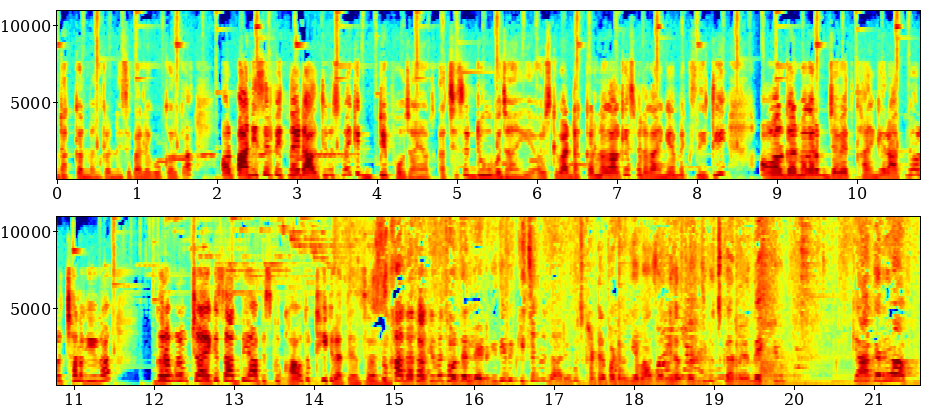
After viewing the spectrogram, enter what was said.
ढक्कन बंद करने से पहले कुकर का। और पानी सिर्फ़ इतना ही डालती हूँ इसमें कि डिप हो जाए अच्छे से डूब जाएँगे। और उसके बाद ढक्कन लगा के इसमें लगाएँगे हम एक सीटी और गर्मा गर्म जवेद खाएँगे रात में और अच्छा लगेगा। गरम गरम चाय के साथ भी आप इसको खाओ तो ठीक रहते हैं सर तो खाना खा के मैं थोड़ी देर लेट गई थी अभी किचन में जा रही हूँ कुछ खटर फटर की आवाज़ आ रही है हस्बैंड जी कुछ कर रहे हैं देखती हूँ। क्या कर रहे हो आप?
